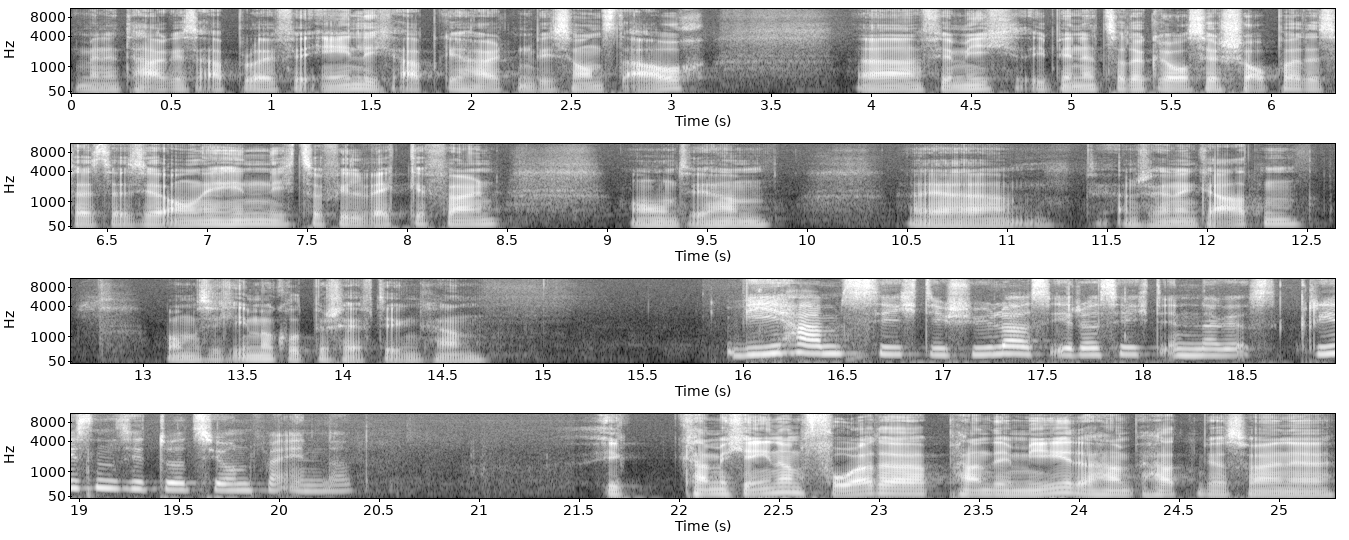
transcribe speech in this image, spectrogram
meine Tagesabläufe ähnlich abgehalten wie sonst auch. Äh, für mich, ich bin nicht so der große Shopper, das heißt, da ist ja ohnehin nicht so viel weggefallen. Und wir haben äh, einen schönen Garten, wo man sich immer gut beschäftigen kann. Wie haben sich die Schüler aus Ihrer Sicht in der Krisensituation verändert? Ich kann mich erinnern, vor der Pandemie, da hatten wir so eine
